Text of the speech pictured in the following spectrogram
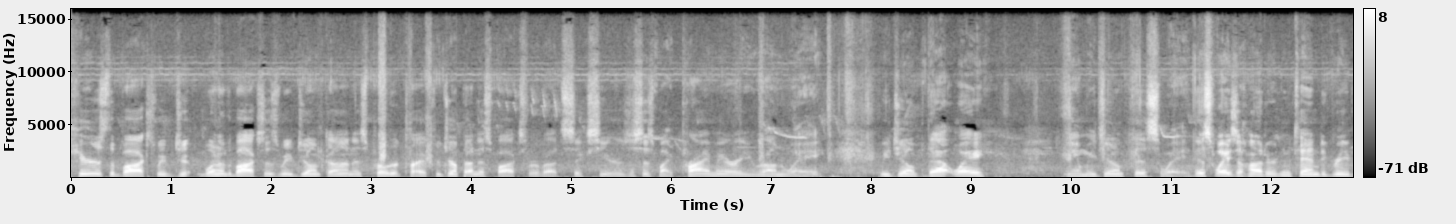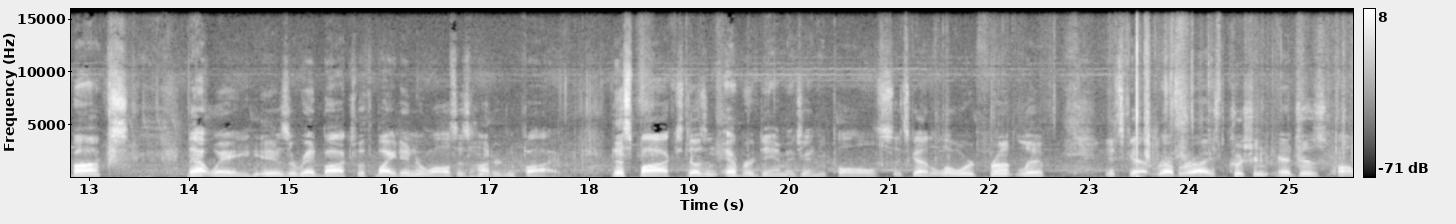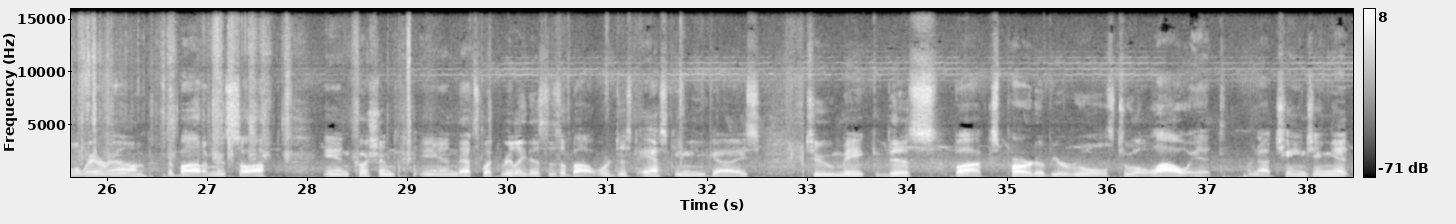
here's the box we've one of the boxes we've jumped on as prototypes. We jumped on this box for about six years. This is my primary runway. We jump that way and we jump this way. This way is a 110 degree box. That way is a red box with white inner walls is 105. This box doesn't ever damage any poles. It's got a lowered front lip. It's got rubberized cushion edges all the way around. The bottom is soft and cushioned and that's what really this is about. We're just asking you guys to make this box part of your rules to allow it. We're not changing it.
